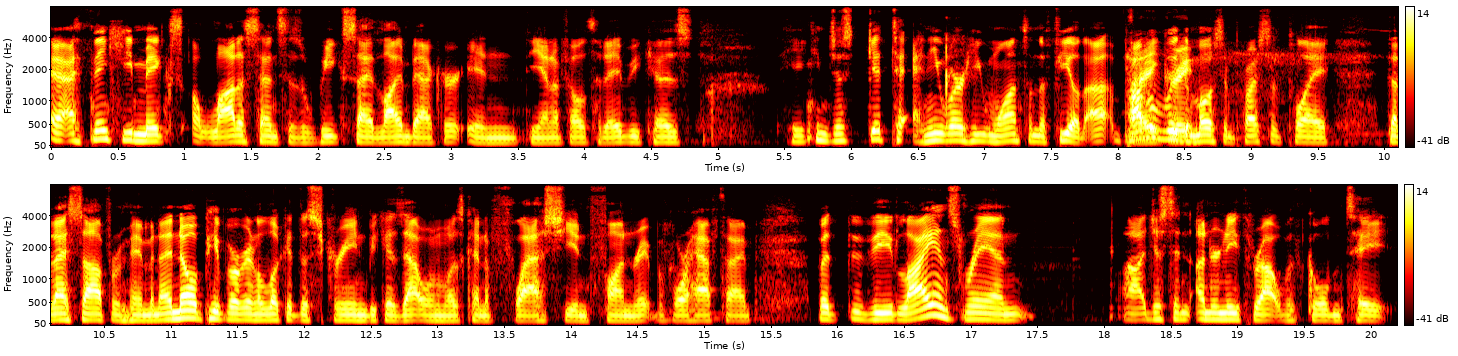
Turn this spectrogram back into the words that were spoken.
I think he makes a lot of sense as a weak side linebacker in the NFL today because he can just get to anywhere he wants on the field. Uh, probably the most impressive play that I saw from him, and I know people are going to look at the screen because that one was kind of flashy and fun right before halftime. But the, the Lions ran uh, just an underneath route with Golden Tate.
